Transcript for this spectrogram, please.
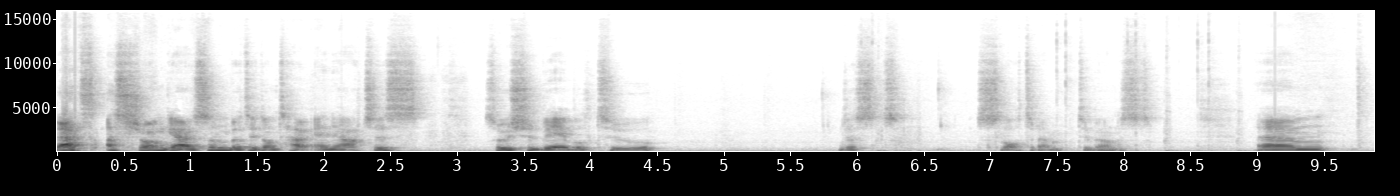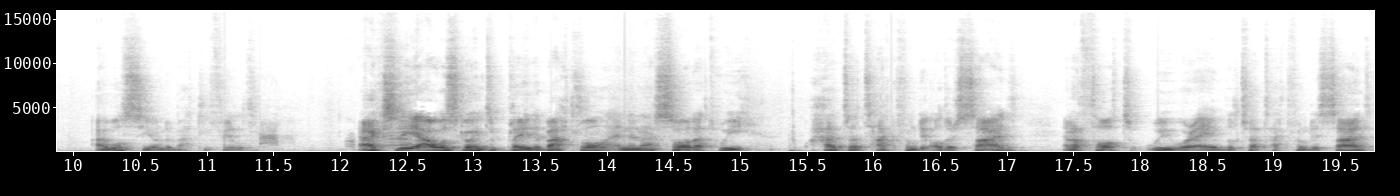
That's a strong garrison, but they don't have any archers. So we should be able to just slaughter them, to be honest. Um, I will see you on the battlefield. Actually, I was going to play the battle, and then I saw that we had to attack from the other side, and I thought we were able to attack from this side.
